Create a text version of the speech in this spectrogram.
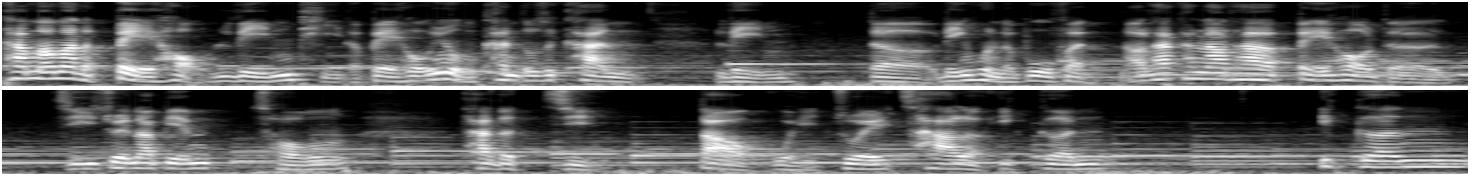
她妈妈的背后灵体的背后，因为我们看都是看灵的灵魂的部分，然后她看到她的背后的脊椎那边从。他的颈到尾椎插了一根一根，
